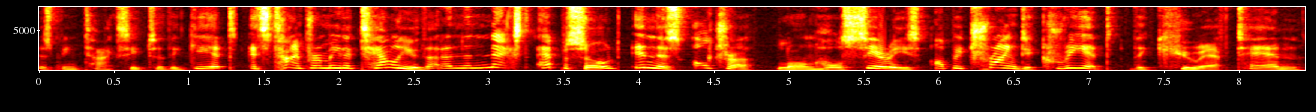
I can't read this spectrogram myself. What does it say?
is being taxied to the gate, it's time for me to tell you that in the next episode in this ultra long haul series, I'll be trying to create the QF10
